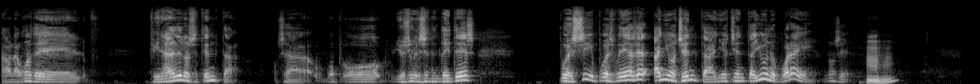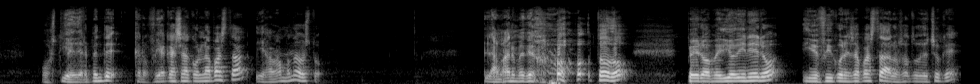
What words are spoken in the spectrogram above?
Hablamos del final de los 70. O sea, o- o- yo soy el 73, pues sí, pues podía ser año 80, año 81, por ahí, no sé. Ujú. Hostia, y de repente, claro, fui a casa con la pasta y dije, me han mandado esto. La mano me dejó todo, pero me dio dinero y me fui con esa pasta a los autos de choque.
